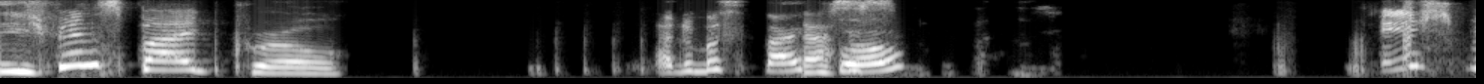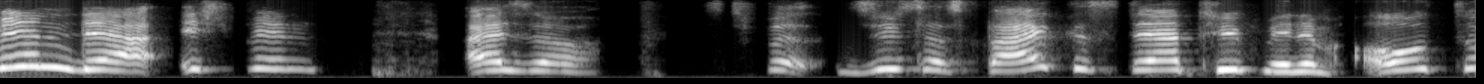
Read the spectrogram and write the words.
Ich bin Spike Pro. Ja, du bist Spike Das Bro? Ich bin der, ich bin, also, Sp süßer Spike ist der Typ mit dem Auto.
